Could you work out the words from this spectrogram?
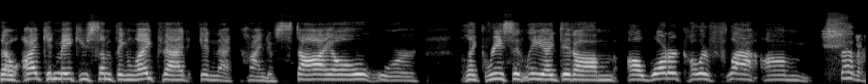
So I can make you something like that in that kind of style, or like recently I did um a watercolor flat um feather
